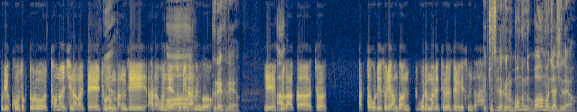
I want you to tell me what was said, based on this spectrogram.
우리 고속도로 터널 지나갈 때 졸음 방지 하라고 이제 어, 소리 나는 거. 그래, 그래요. 예, 그리고 아, 까저 딱따구리 소리 한번 오랜만에 들려드리겠습니다. 예, 좋습니다. 그러면 뭐, 먼- 뭐 먼저 하실래요?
